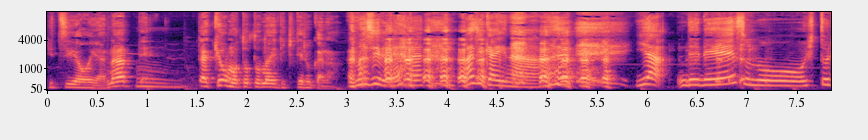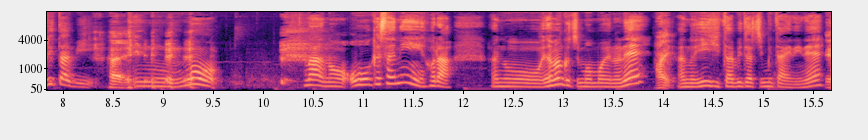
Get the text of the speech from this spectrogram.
必要やなって。うん、だ今日も整えてきてるから。マジで？マジかいな。いや、でね、その、一人旅の、まあ、あの、大げさに、ほら、あの、山口百恵のね、はい、あの、いい日旅立ちみたいにね、え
